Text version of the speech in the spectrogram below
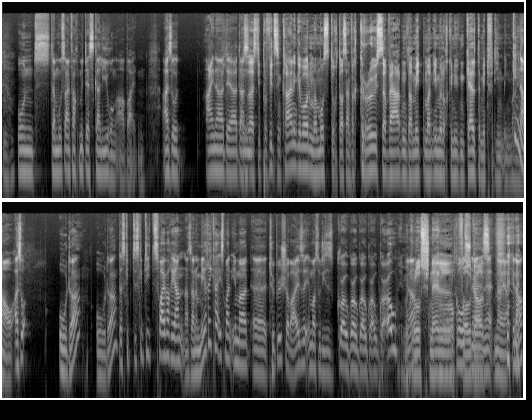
Mhm. Und da muss einfach mit der Skalierung arbeiten. Also einer, der dann. Also das heißt, die Profite sind kleiner geworden, man muss durch das einfach größer werden, damit man immer noch genügend Geld damit verdient mit Mining. Genau, also oder, oder, das gibt, es gibt die zwei Varianten. Also in Amerika ist man immer äh, typischerweise immer so dieses Grow, Grow, Grow, Grow, Grow. Immer ja? groß, schnell, oh, groß, Vollgas. Schnell, naja, genau.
